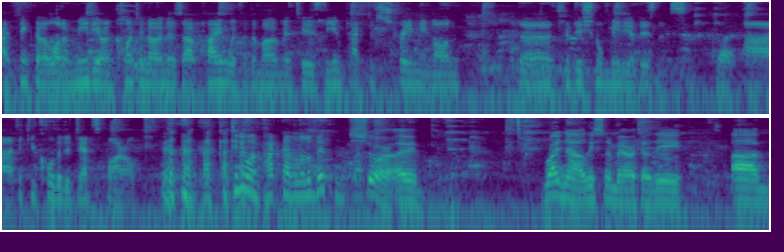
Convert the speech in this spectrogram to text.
I think that a lot of media and content owners are playing with at the moment is the impact of streaming on the traditional media business. Right. Uh, I think you called it a death spiral. Can you unpack that a little bit? Sure. I mean, right now, at least in America, the um,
